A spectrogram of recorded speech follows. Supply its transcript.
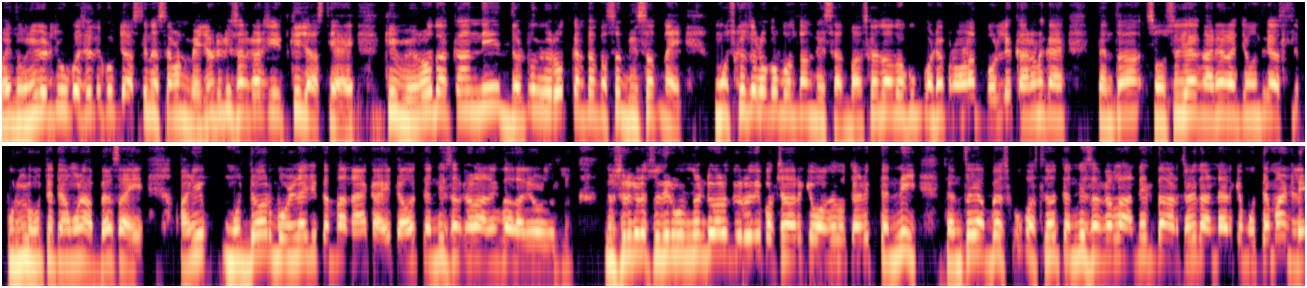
म्हणजे दोन्हीकडची उपस्थिती खूप जास्ती नसते पण मेजॉरिटी सरकारची इतकी जास्ती आहे की विरोधकांनी दटून विरोध करतात असं दिसत नाही. मोजकेचे लोक बोलताना दिसतात. भास्कर जाधव खूप मोठ्या प्रमाणात बोलले. कारण काय? त्यांचा संसदीय कार्य राज्यमंत्री असले पूर्वी होते त्यामुळे अभ्यास आहे. आणि मुद्द्यावर बोलण्याची त्यांना नाक आहे. त्यावर त्यांनी सरकारला अनेकदा धारेवर धरलं दुसरीकडे सुधीर मुनगंटीवार विरोधी पक्षासारखे वागत होते आणि त्यांनी त्यांचाही अभ्यास खूप असल्यावर त्यांनी सरकारला अनेकदा अडचणीत आणण्यासारखे मुद्दे मांडले.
